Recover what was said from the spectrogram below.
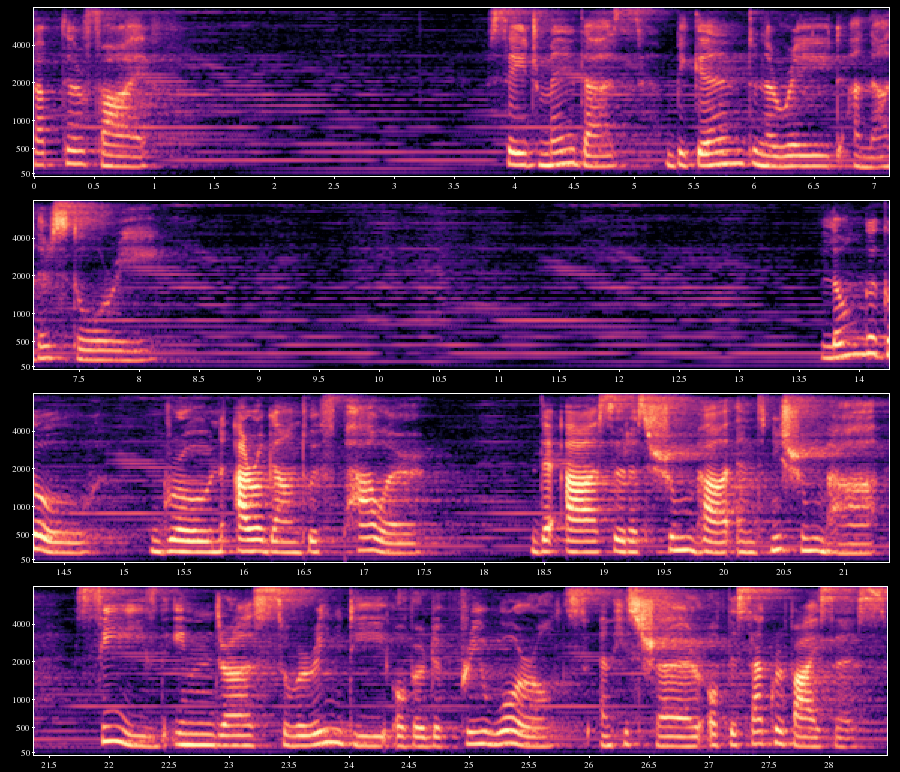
Chapter 5 Sage Medhas began to narrate another story. Long ago, grown arrogant with power, the Asuras Shumbha and Nishumbha seized Indra's sovereignty over the three worlds and his share of the sacrifices.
